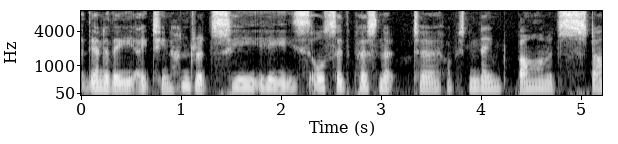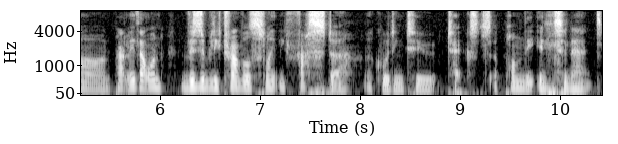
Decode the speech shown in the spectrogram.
at the end of the 1800s, he he's also the person that uh, obviously named Barnard's star. Apparently, that one visibly travels slightly faster, according to texts upon the internet.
